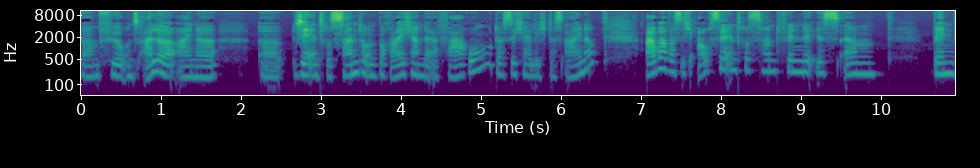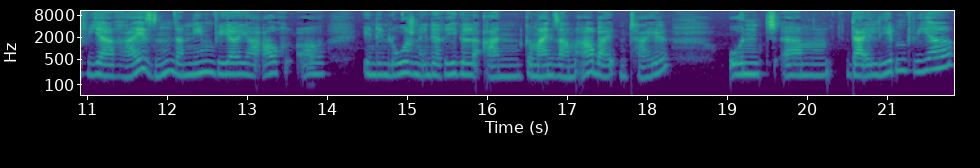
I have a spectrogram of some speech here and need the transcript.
ähm, für uns alle eine äh, sehr interessante und bereichernde Erfahrung. Das ist sicherlich das eine. Aber was ich auch sehr interessant finde, ist, ähm, wenn wir reisen, dann nehmen wir ja auch äh, in den Logen in der Regel an gemeinsamen Arbeiten teil. Und ähm, da erleben wir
